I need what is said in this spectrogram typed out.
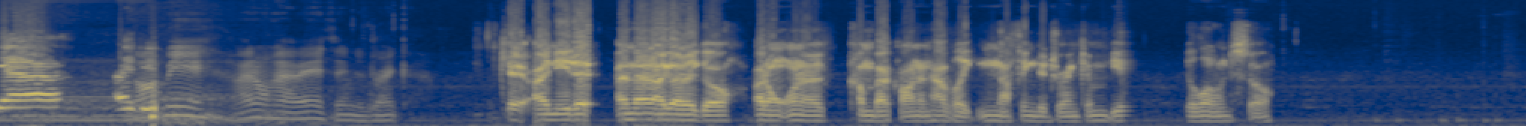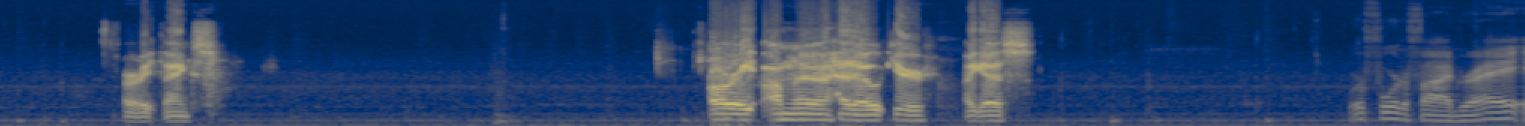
Yeah, I do. Not me. I don't have anything to drink. Okay, I need it, and then I gotta go. I don't want to come back on and have like nothing to drink and be alone. So. All right, thanks. All right, I'm gonna head out here. I guess. We're fortified, right?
